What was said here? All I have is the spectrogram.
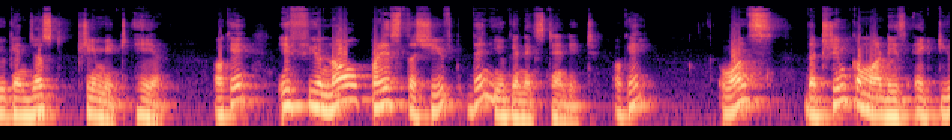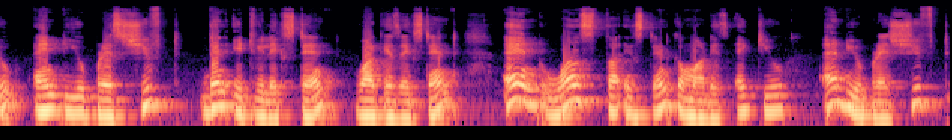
you can just trim it here okay? If you now press the shift then you can extend it okay? Once the trim command is active and you press shift then it will extend work as extend. And once the extend command is active and you press shift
